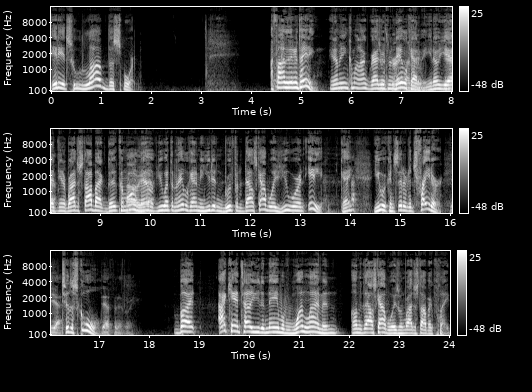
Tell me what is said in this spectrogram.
idiots who loved the sport. I find it entertaining. You know what I mean? Come on, I graduated from the. Naval I Academy. mean, you know, you yeah. had you know Roger Staubach, dude. Come Oh, on now. yeah. If you went to the Naval Academy and you didn't root for the Dallas Cowboys, you were an idiot. Okay, you were considered a traitor Yeah. to the school. Definitely. But I can't tell you the name of one lineman on the Dallas Cowboys when Roger Staubach played.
